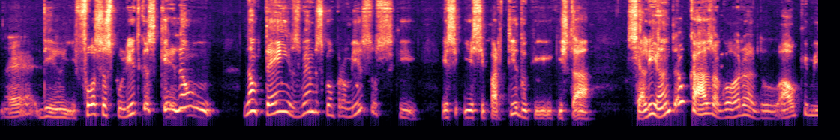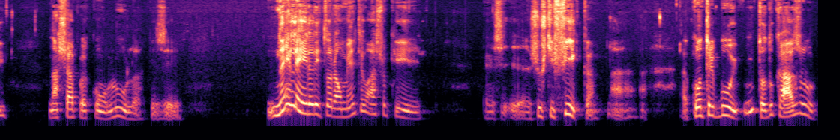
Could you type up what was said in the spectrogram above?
né, de forças políticas que não, não têm os mesmos compromissos que esse, esse partido que, que está se aliando. É o caso agora do Alckmin na chapa com Lula. Quer dizer, nem eleitoralmente eu acho que é, justifica, contribui. Em todo caso,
